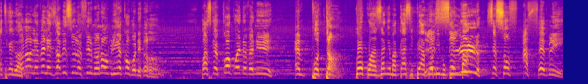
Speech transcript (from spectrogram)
atikali on a enlevé les habits sur le film on a oublié koko dehors. Parce que koko est devenu impotent. Les cellules se sont affaiblies.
